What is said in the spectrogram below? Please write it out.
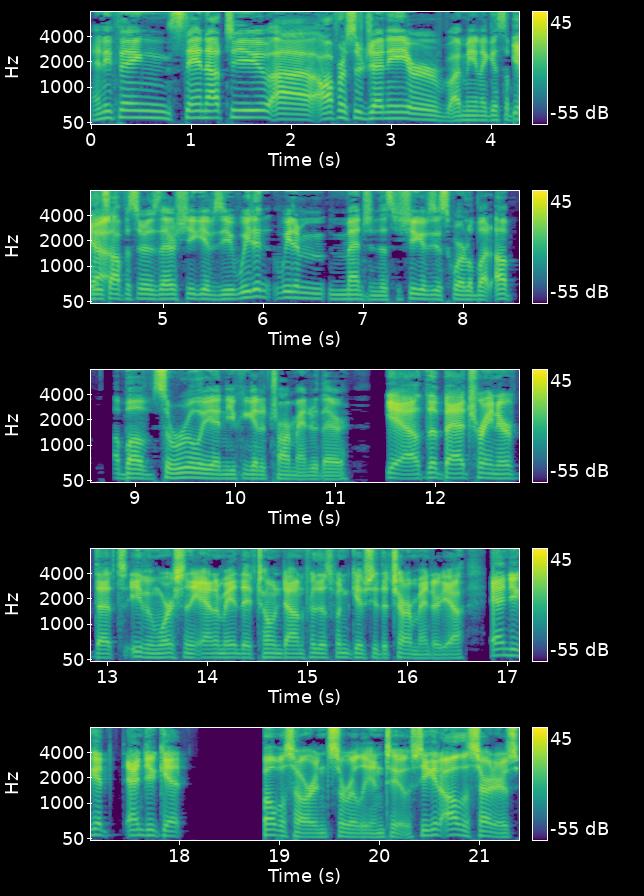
Anything stand out to you? Uh Officer Jenny or I mean I guess the police Yeah. officer is there. She gives you we didn't we didn't mention this, but she gives you a Squirtle, but up above Cerulean you can get a Charmander there. yeah, the bad trainer that's even worse in the anime they've toned down for this one gives you the Charmander, yeah. And you get and you get Bulbasaur and Cerulean too. So you get all the starters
